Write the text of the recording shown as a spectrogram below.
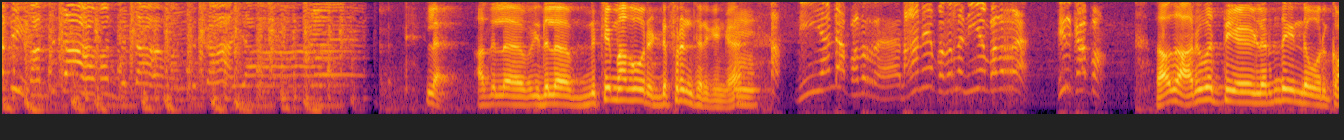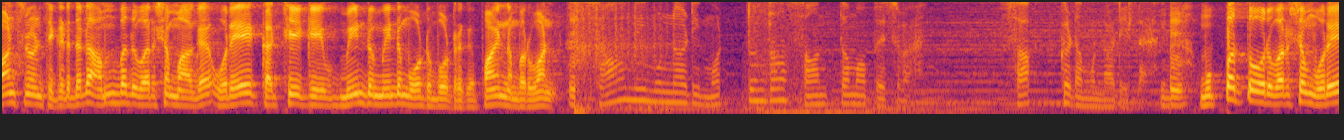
அதி வந்துட்டா வந்துட்டா வந்துட்டாயா இல்ல அதுல இதுல நிச்சயமாக ஒரு டிஃபரன்ஸ் இருக்குங்க. நீ ஏன்டா பதற? நானே பதறல நீ ஏன் பதற? இரு காப்போம். அதாவது அறுபத்தி ஏழுல இருந்து இந்த ஒரு கான்ஸ்டிடுவன்சி கிட்டத்தட்ட ஐம்பது வருஷமாக ஒரே கட்சிக்கு மீண்டும் மீண்டும் ஓட்டு போட்டிருக்கு. பாயிண்ட் நம்பர் ஒன் சாமி முன்னாடி மட்டும்தான் சாந்தமா பேசுவேன். சாக்கடை முன்னாடி இல்ல. முப்பத்தோரு வருஷம் ஒரே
